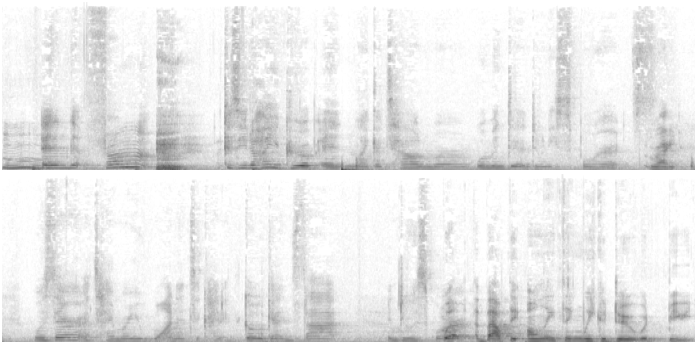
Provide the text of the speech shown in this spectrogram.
And from, because you know how you grew up in like a town where women didn't do any sports. Right. Was there a time where you wanted to kind of go against that and do a sport? Well, about the only thing we could do would be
